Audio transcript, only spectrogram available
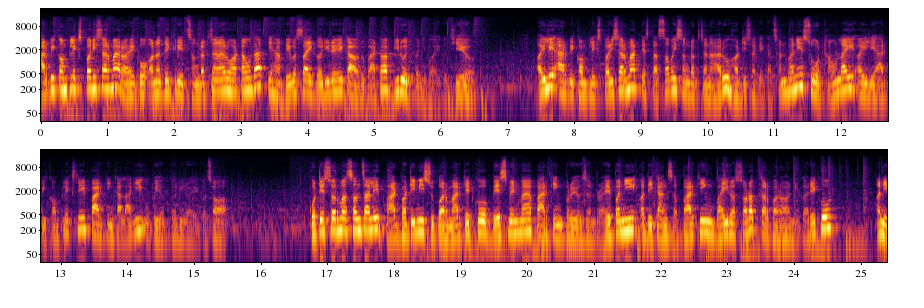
आरबी कम्प्लेक्स परिसरमा रहेको अनधिकृत संरचनाहरू हटाउँदा त्यहाँ व्यवसाय गरिरहेकाहरूबाट विरोध पनि भएको थियो। अहिले आरबी कम्प्लेक्स परिसरमा त्यस्ता सबै संरचनाहरू हटिसकेका छन् भने सो ठाउँलाई अहिले आरबी कम्प्लेक्सले पार्किङका लागि उपयोग गरिरहेको छ। कोटेश्वरमा सञ्चालित भाटभटिनी सुपर मार्केटको बेसमेन्टमा पार्किङ प्रयोजन रहे पनि अधिकांश पार्किङ बाहिर सडकतर्फ रहने गरेको अनि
